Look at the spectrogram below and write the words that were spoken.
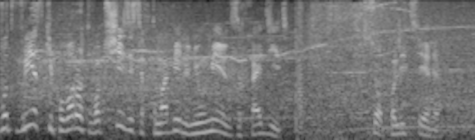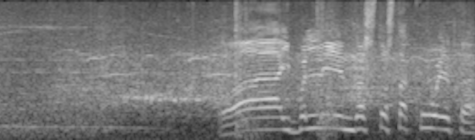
вот в резкий поворот вообще здесь автомобили не умеют заходить. Все, полетели. Ай, блин, да что ж такое-то?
